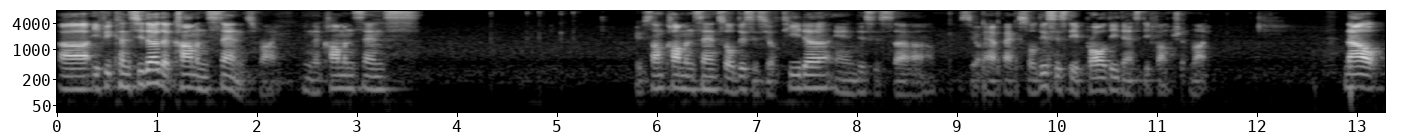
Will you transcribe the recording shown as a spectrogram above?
uh, if you consider the common sense, right? In the common sense, with some common sense. So this is your theta and this is, uh, this is your fx. So this is the probability density function, right? Now,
